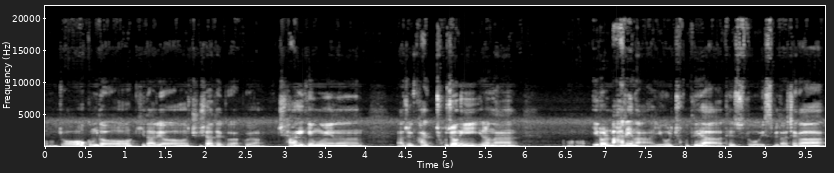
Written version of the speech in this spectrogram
어, 조금 더 기다려 주셔야 될 것 같고요. 최악의 경우에는 나중에 가격 조정이 일어난 어, 1월 말이나 2월 초 돼야 될 수도 있습니다. 제가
